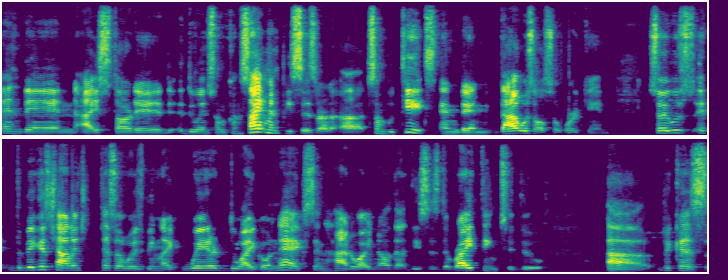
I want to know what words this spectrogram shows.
And then I started doing some consignment pieces or uh, some boutiques, and then that was also working. So it was it, the biggest challenge has always been like, where do I go next, and how do I know that this is the right thing to do? Uh, because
